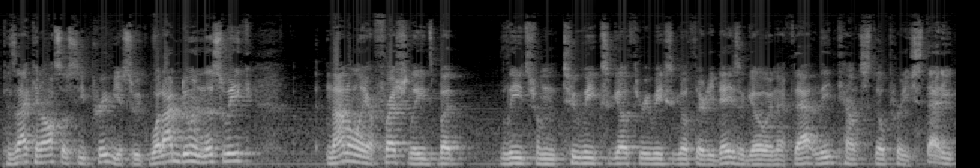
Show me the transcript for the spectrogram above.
Because I can also see previous week. What I'm doing this week, not only are fresh leads, but leads from two weeks ago, three weeks ago, 30 days ago. And if that lead count's still pretty steady,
